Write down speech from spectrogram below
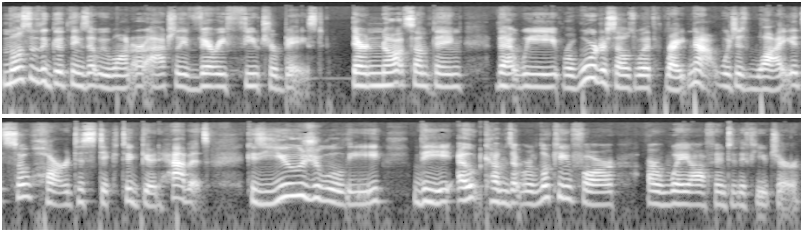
Most of the good things that we want are actually very future based. They're not something that we reward ourselves with right now, which is why it's so hard to stick to good habits. Because usually the outcomes that we're looking for are way off into the future.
